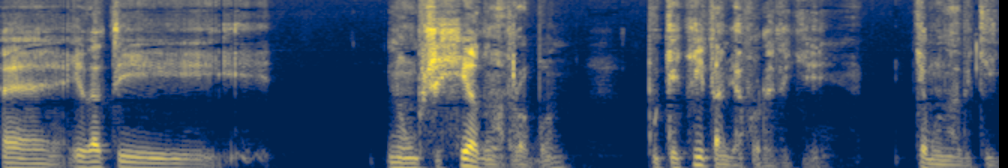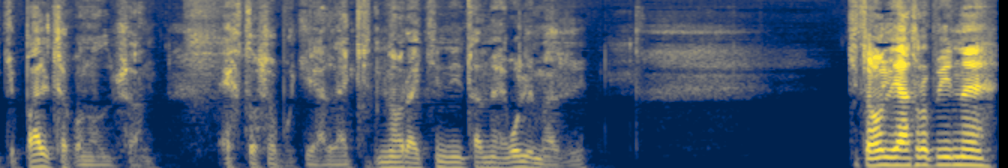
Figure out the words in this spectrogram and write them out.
Ε, είδα τη νομοψυχία των ανθρώπων που και εκεί ήταν διαφορετική και μοναδική και πάλι τσακωνόντουσαν εκτός από εκεί αλλά εκεί την ώρα εκείνη ήταν όλοι μαζί Κοίτα όλοι οι άνθρωποι είναι,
